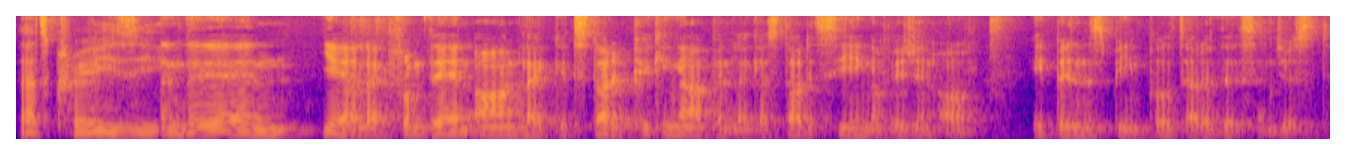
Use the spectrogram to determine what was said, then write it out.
That's crazy. And then yeah, like from then on, like it started picking up, and like I started seeing a vision of a business being built out of this, and just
